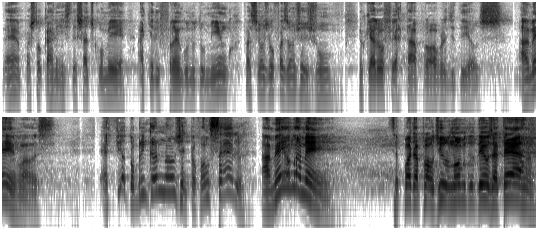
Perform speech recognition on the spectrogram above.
né, Pastor Carlinhos, deixar de comer aquele frango no domingo. Falei assim, hoje eu vou fazer um jejum, eu quero ofertar para a obra de Deus. Amém, irmãos? É fio, estou brincando não, gente, estou falando sério. Amém ou não amém? Você pode aplaudir o nome do Deus eterno?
